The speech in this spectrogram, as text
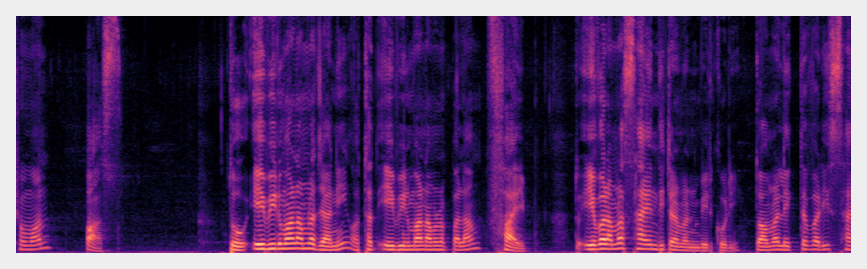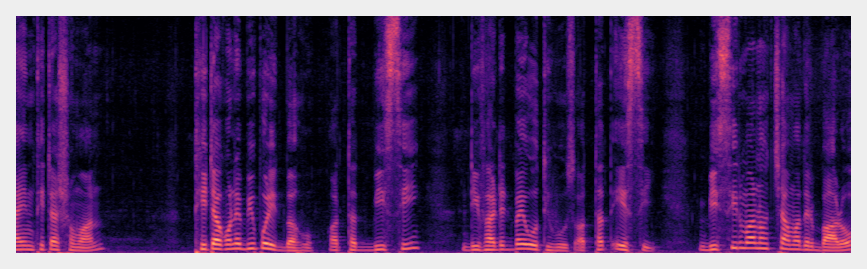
সমান পাঁচ। তো এ বির মান আমরা জানি, অর্থাৎ এ বির মান আমরা পেলাম ফাইভ তো এবার আমরা সাইন থিটার মান বের করি। তো আমরা লিখতে পারি সাইন থিটা সমান থিটা কোণে বিপরীত বাহু, অর্থাৎ বিসি ডিভাইডেড বাই অতিভুজ, অর্থাৎ এসি বিসির মান হচ্ছে আমাদের বারো,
